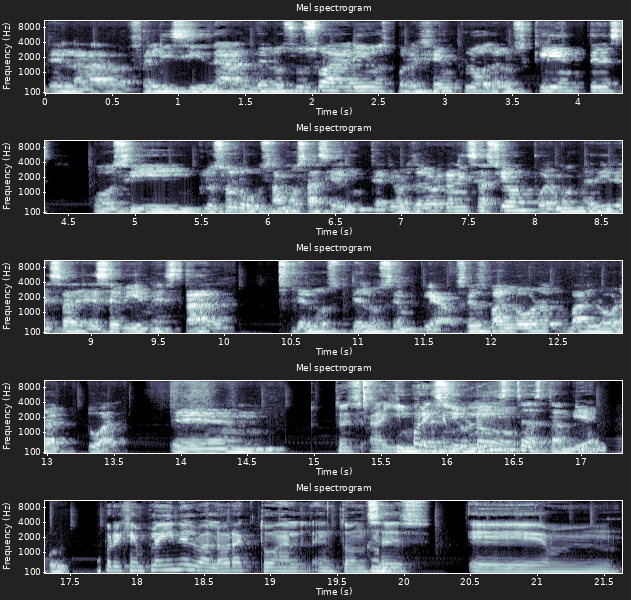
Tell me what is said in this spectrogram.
de la felicidad de los usuarios, por ejemplo, de los clientes, o si incluso lo usamos hacia el interior de la organización, podemos medir esa, ese bienestar de los, de los empleados. Es valor, valor actual. entonces, ahí, inversionistas también. Por ejemplo, ahí en el valor actual, entonces, em,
